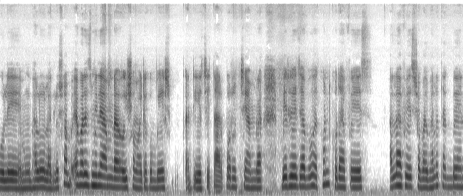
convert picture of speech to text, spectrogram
বলে এবং ভালো লাগল। সব অ্যাভারেজ মিলে আমরা ওই সময়টা খুব বেশ কাটিয়েছি। তারপর হচ্ছে আমরা বের হয়ে যাব এখন। খোদা হাফেজ। আল্লাহ হাফেজ। সবাই ভালো থাকবেন।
